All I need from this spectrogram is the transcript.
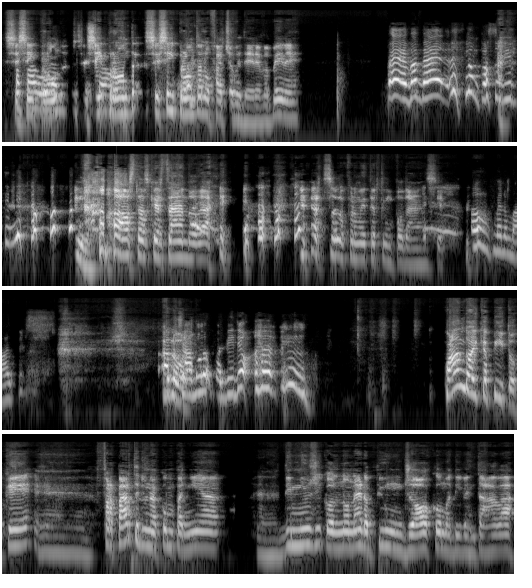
se, sei pronta, se, sei pronta, se sei pronta lo faccio vedere, va bene? Beh, vabbè, non posso dirti di no. no, sto scherzando, dai. Era solo per metterti un po' d'ansia. Oh, meno male. Allora, Facciamolo quel video. quando hai capito che eh, far parte di una compagnia eh, di musical non era più un gioco, ma diventava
